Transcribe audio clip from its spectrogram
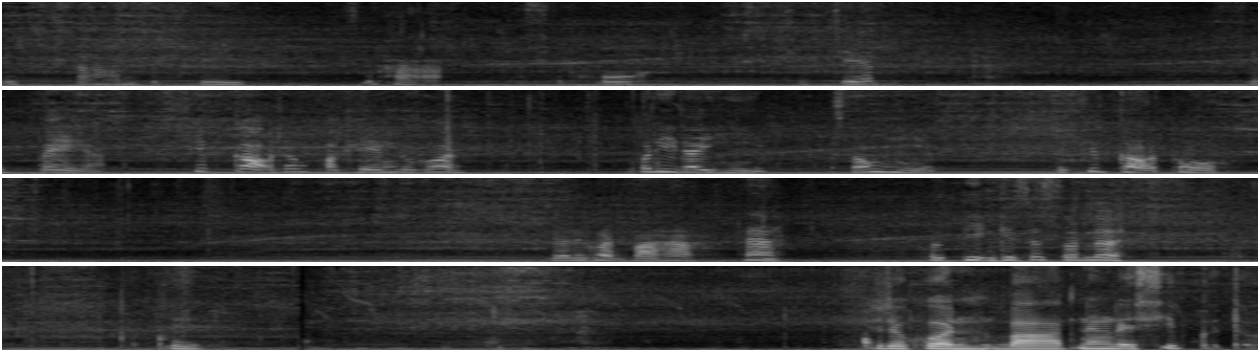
สิบสามสิบสี่สิบห้าสิบหกสิบเจ็ดสิบแปดสิบเก้าทั้งปลาเค็งทุกคนพอดีได้หีบสองหีบเป็นสิบเก้าตัวเดี๋ยวทุกคนปลาฮะฮะไปปิ้งกินสดๆเลยนี่ ทุกคนบาทนึงได้สิบกว่าตัว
